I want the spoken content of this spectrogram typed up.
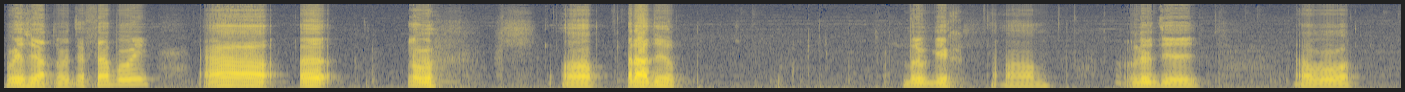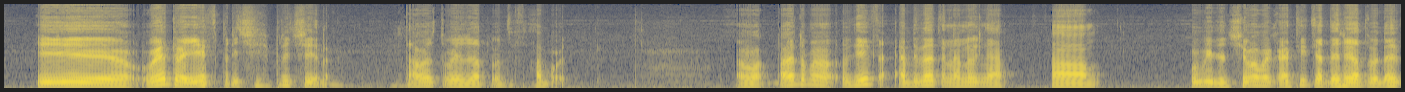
Вы жертвуете собой, а, а, ну, а, ради других а, людей. Вот. И у этого есть прич причина того, что вы жертвуете собой. Вот, поэтому здесь обязательно нужно э, увидеть, чего вы хотите этой жертвы, до,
